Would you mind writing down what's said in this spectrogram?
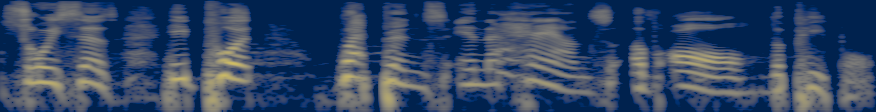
So he says, he put weapons in the hands of all the people.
